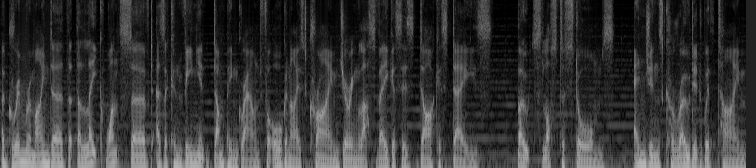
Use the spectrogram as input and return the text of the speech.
a grim reminder that the lake once served as a convenient dumping ground for organised crime during Las Vegas's darkest days. Boats lost to storms, engines corroded with time,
